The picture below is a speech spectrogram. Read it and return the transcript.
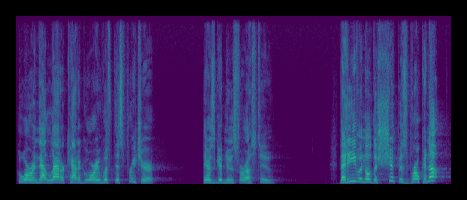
who are in that latter category with this preacher, there's good news for us too. That even though the ship is broken up,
